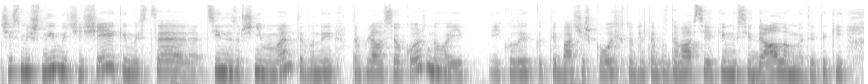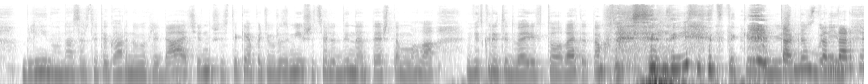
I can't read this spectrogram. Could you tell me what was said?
чи смішними, чи ще якимись. Це ці незручні моменти вони траплялися у кожного, і, і коли ти бачиш когось, хто для тебе здавався якимось ідеалом, і ти такий, блін, вона завжди так гарно виглядає, чи ну щось таке. Потім розумієш, що ця людина теж там могла відкрити двері в туалет, а там хтось сидить. такий Так, ну, блін. стандартна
